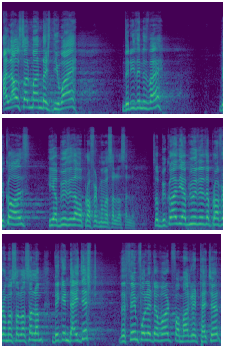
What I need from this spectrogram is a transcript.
allows Salman Rushdie. Why? The reason is why? Because he abuses our Prophet Muhammad. So, because he abuses the Prophet Muhammad, they can digest the same four letter word for Margaret Thatcher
